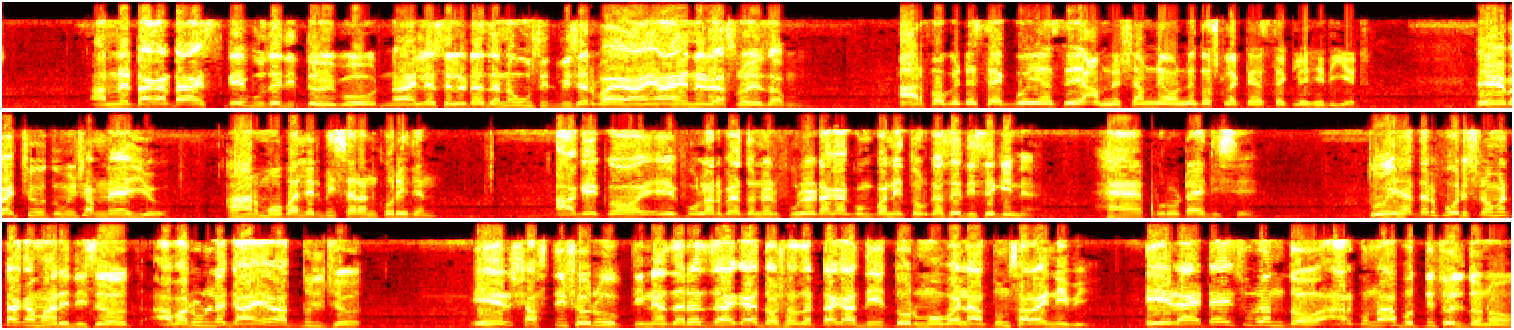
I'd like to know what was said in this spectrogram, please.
আন্নে টাকাটা আজকেই বুঝে দিতে হইব নাইলে ছেলেটা যেন উচিত বিচার পায় আয় আইনের আশ্রয়ে যাব আর পকেটে চেক বই আছে আপনার সামনে অন্য দশ লাখ টাকা চেক লিখে দিয়ে এ বাচ্চু তুমি সামনে আইও আর মোবাইলের বিচারান করে দেন। আগে কয় এই ফোলার বেতনের পুরো টাকা কোম্পানি তোর কাছে দিছে কিনা? হ্যাঁ পুরোটাই দিছে। তুই হাতের পরিশ্রমের টাকা মারি দিছ আবার উল্টে গায়ে হাত তুলছ এর শাস্তি স্বরূপ তিন হাজারের জায়গায় দশ হাজার টাকা দিয়ে তোর মোবাইল আতুন সারাই নিবি। এই রায়টাই চূড়ান্ত আর কোনো আপত্তি চলতো না।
